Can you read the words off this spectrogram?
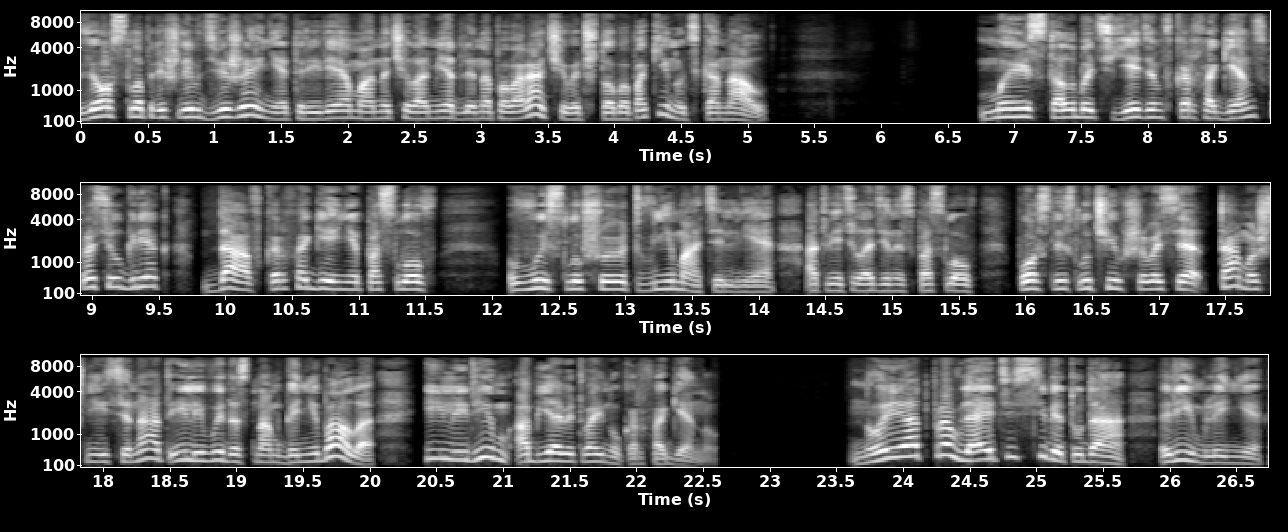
Весла пришли в движение, Трирема начала медленно поворачивать, чтобы покинуть канал. «Мы, стало быть, едем в Карфаген?» — спросил грек. «Да, в Карфагене послов выслушают внимательнее», — ответил один из послов. «После случившегося тамошний сенат или выдаст нам Ганнибала, или Рим объявит войну Карфагену». «Ну и отправляйтесь себе туда, римляне,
